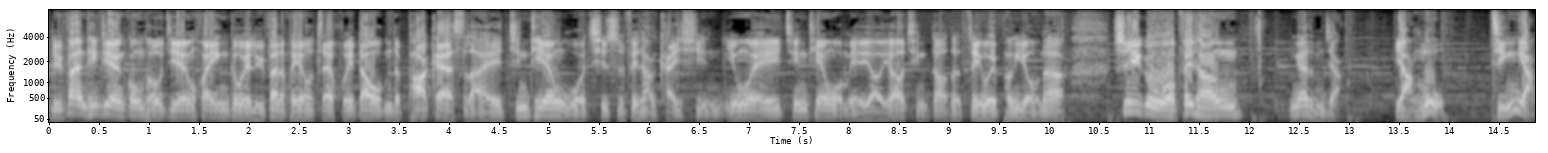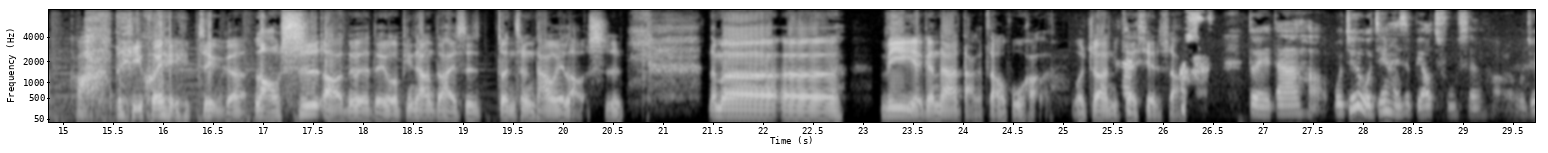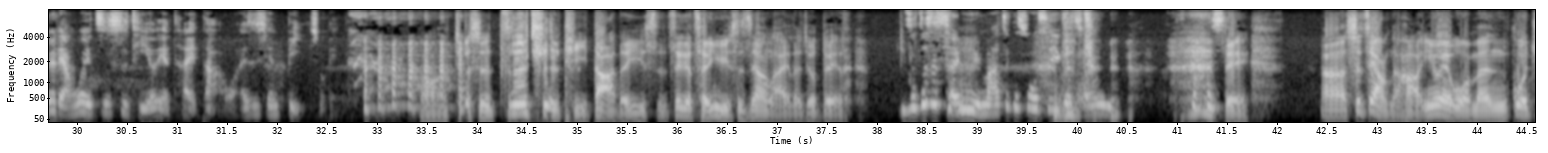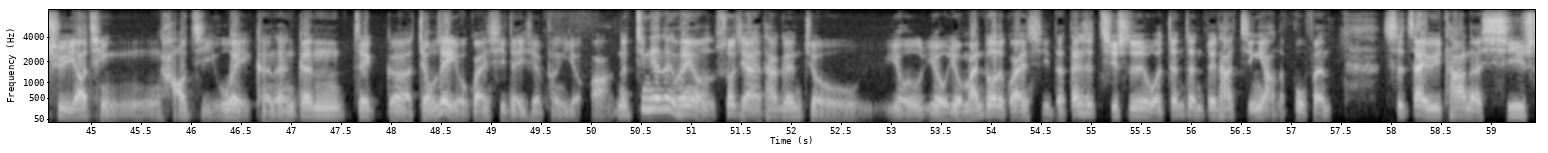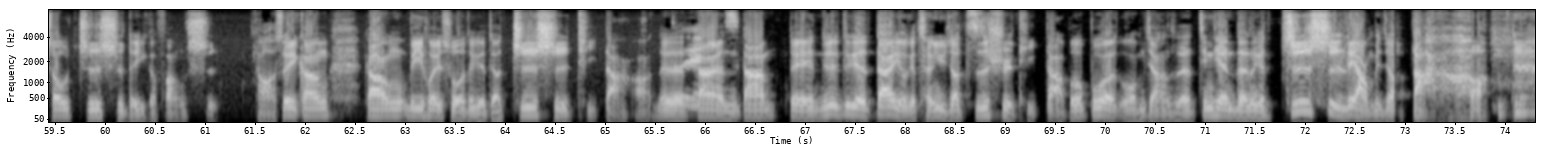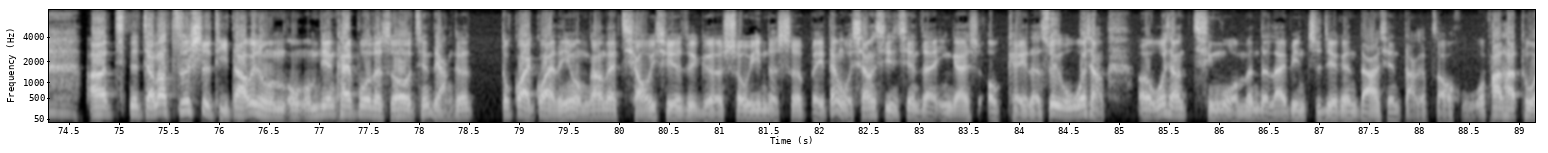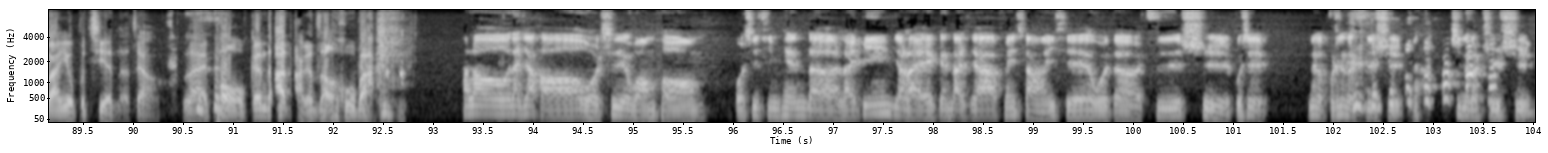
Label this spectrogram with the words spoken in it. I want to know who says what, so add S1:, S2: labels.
S1: 旅饭听见工头坚，欢迎各位旅饭的朋友再回到我们的 podcast 来。今天我其实非常开心，因为今天我们要邀请到的这一位朋友呢，是一个我非常应该怎么讲，仰慕、敬仰啊的一位这个老师啊，对对对，我平常都还是尊称他为老师。那么呃，V 也跟大家打个招呼好了，我知道你在线上。
S2: 对，大家好，我觉得我今天还是不要出声好了。我觉得两位知识体有点太大，我还是先闭嘴。
S1: 哦，就是知识体大的意思，这个成语是这样来的，就对了。
S2: 你说这是成语吗？这个算是一个成语。
S1: 对。啊、呃，是这样的哈，因为我们过去邀请好几位可能跟这个酒类有关系的一些朋友啊，那今天这个朋友说起来，他跟酒有有有蛮多的关系的，但是其实我真正对他敬仰的部分，是在于他呢吸收知识的一个方式。好，所以刚刚 V 会说这个叫知识体大啊，那个当然大家对这这个当然有个成语叫知识体大，不过不过我们讲的是今天的那个知识量比较大哈 啊，讲到知识体大，为什么我我们今天开播的时候其实两个。都怪怪的，因为我们刚刚在调一些这个收音的设备，但我相信现在应该是 OK 的，所以我想，呃，我想请我们的来宾直接跟大家先打个招呼，我怕他突然又不见了，这样来 Paul 跟大家打个招呼吧。
S3: Hello，大家好，我是王鹏，我是今天的来宾，要来跟大家分享一些我的姿势，不是那个，不是那个姿势，是那个知识。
